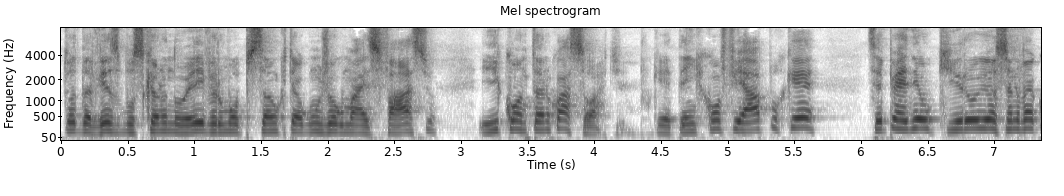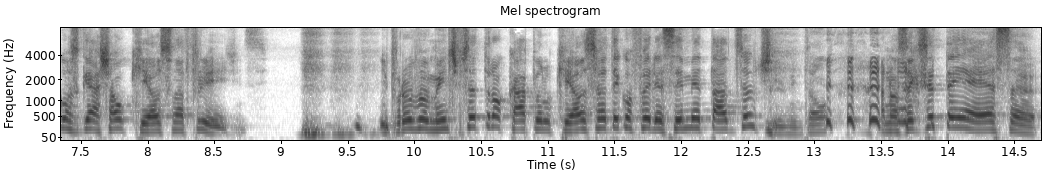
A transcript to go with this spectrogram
toda vez buscando no waiver uma opção que tem algum jogo mais fácil e ir contando com a sorte. Porque tem que confiar, porque você perdeu o Kiro e você não vai conseguir achar o Kelsey na free agency. E provavelmente pra você trocar pelo Kelsey, você vai ter que oferecer metade do seu time. Então, a não ser que você tenha essa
